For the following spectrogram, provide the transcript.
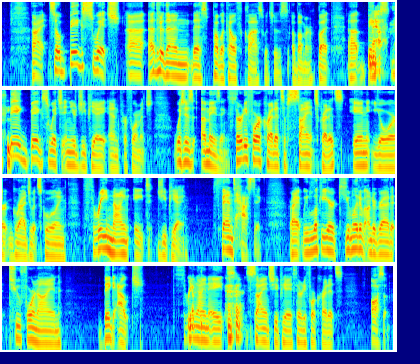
All right. So big switch, uh, other than this public health class, which is a bummer, but uh, big, Yeah. big, big switch in your GPA and performance, which is amazing. 34 credits of science credits in your graduate schooling, 398 GPA. Fantastic. Right. We look at your cumulative undergrad at 249. Big ouch. 398 science GPA, 34 credits. Awesome.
